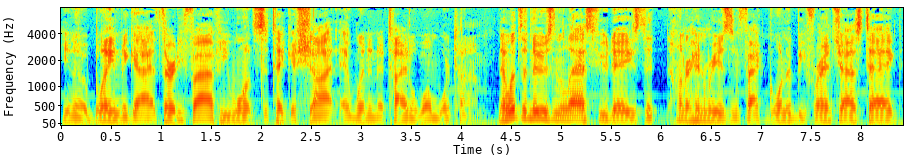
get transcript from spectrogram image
you know, blame the guy at 35. He wants to take a shot at winning a title one more time. Now, with the news in the last few days that Hunter Henry is in fact going to be franchise tagged,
